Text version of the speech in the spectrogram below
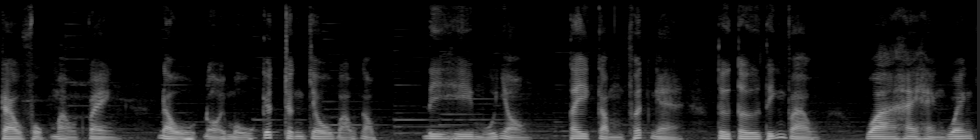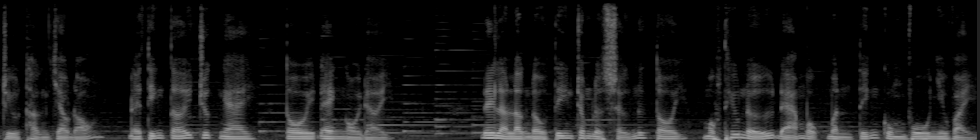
trào phục màu vàng, đầu đội mũ kết trân châu bảo ngọc, đi hi mũi nhọn, tay cầm phết ngà, từ từ tiến vào, qua hai hàng quan triều thần chào đón để tiến tới trước ngai tôi đang ngồi đợi. Đây là lần đầu tiên trong lịch sử nước tôi một thiếu nữ đã một mình tiến cung vua như vậy.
